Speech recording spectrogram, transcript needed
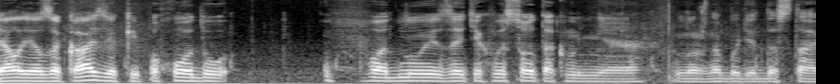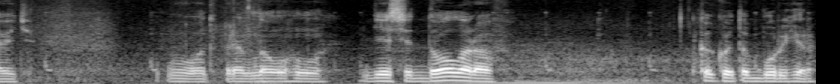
Взял я заказик и походу в одну из этих высоток мне нужно будет доставить. Вот, прям на углу. 10 долларов. Какой-то бургер.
